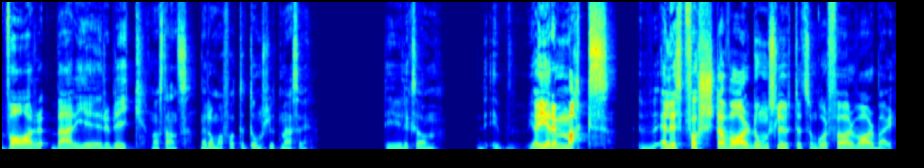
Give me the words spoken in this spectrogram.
VAR-berg-rubrik någonstans när de har fått ett domslut med sig. Det är ju liksom... Jag ger det max. Eller första VAR-domslutet som går för Varberg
